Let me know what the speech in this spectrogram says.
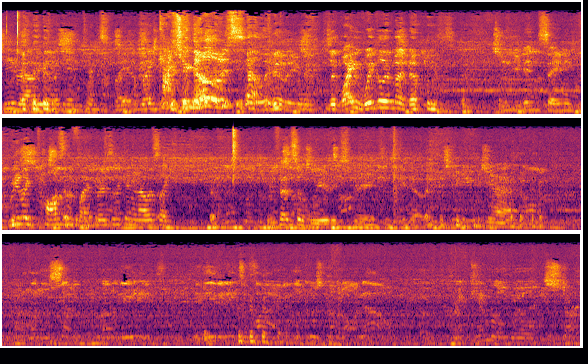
Dude, around here with the intense fight. I'm like, got your nose! yeah, literally. He's like, why are you wiggling my nose? And then you didn't say anything. We like paused the fight for a second and I was like, We've had some weird experiences together. yeah. Run on the seventh, run on the eighth. They lead it eight to five, and look who's coming on now. Craig Kimbrel will start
